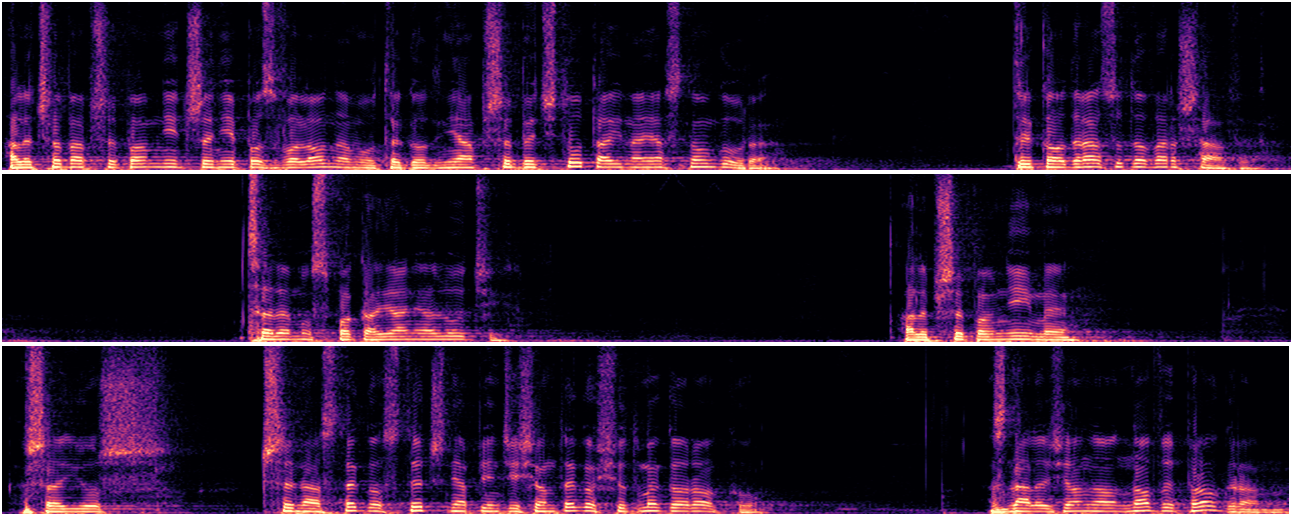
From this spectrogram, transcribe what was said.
Ale trzeba przypomnieć, że nie pozwolono mu tego dnia przybyć tutaj na Jasną Górę tylko od razu do Warszawy, celem uspokajania ludzi. Ale przypomnijmy, że już 13 stycznia 1957 roku znaleziono nowy program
